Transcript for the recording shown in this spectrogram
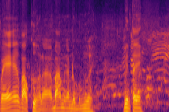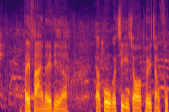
vé vào cửa là 30.000 đồng một người. Bên tay tay phải đây thì à, các cô các chị cho thuê trang phục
